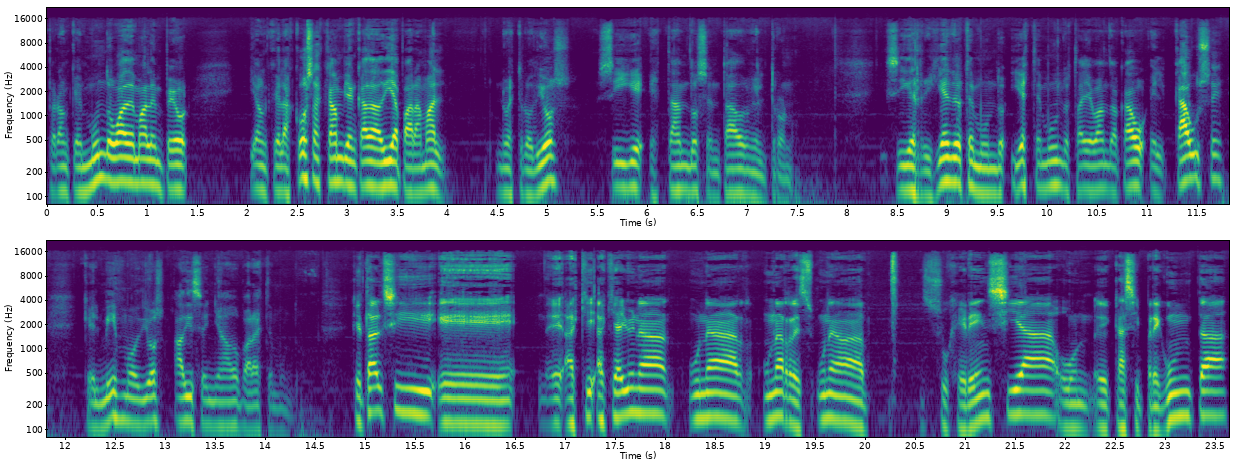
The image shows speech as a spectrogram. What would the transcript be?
Pero aunque el mundo va de mal en peor y aunque las cosas cambian cada día para mal, nuestro Dios sigue estando sentado en el trono sigue rigiendo este mundo y este mundo está llevando a cabo el cauce que el mismo Dios ha diseñado para este mundo. ¿Qué tal si eh, eh, aquí, aquí hay una, una, una, una sugerencia, un, eh, casi pregunta,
